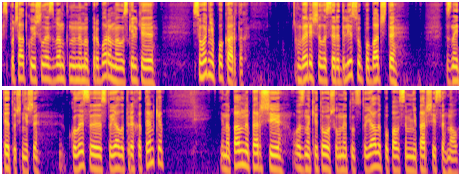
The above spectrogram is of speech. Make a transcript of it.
Спочатку йшли з вимкненими приборами, оскільки сьогодні по картах вирішили серед лісу побачити, знайти точніше, колись е, стояло три хатинки. І напевне перші ознаки того, що вони тут стояли, попався мені перший сигнал.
